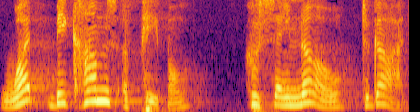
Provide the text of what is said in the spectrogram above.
what becomes of people who say no to God.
